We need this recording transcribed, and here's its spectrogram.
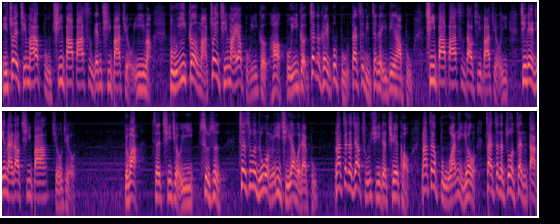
你最起码要补七八八四跟七八九一嘛，补一个嘛，最起码要补一个，好，补一个。这个可以不补，但是你这个一定要补七八八四到七八九一。今天已经来到七八九九，有吧？这七九一是不是？这是不是如果我们预期要回来补？那这个叫除息的缺口，那这个补完以后，在这个做震荡，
